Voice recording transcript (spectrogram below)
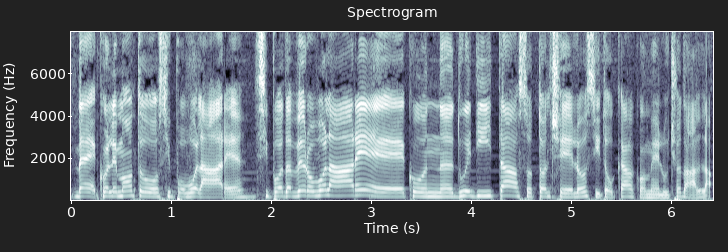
Beh, con le moto si può volare, si può davvero volare e con due dita sotto al cielo si tocca come Lucio Dalla.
